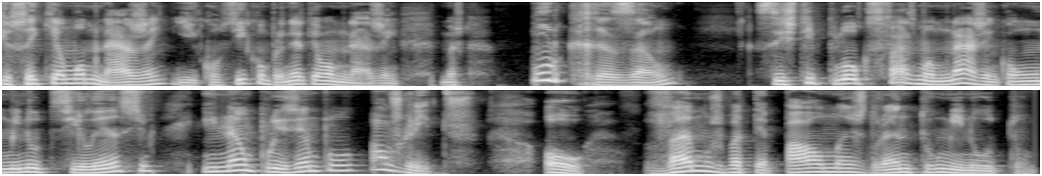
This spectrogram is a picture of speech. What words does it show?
Eu sei que é uma homenagem e consigo compreender que é uma homenagem, mas por que razão se estipulou que se faz uma homenagem com um minuto de silêncio e não, por exemplo, aos gritos? Ou vamos bater palmas durante um minuto?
